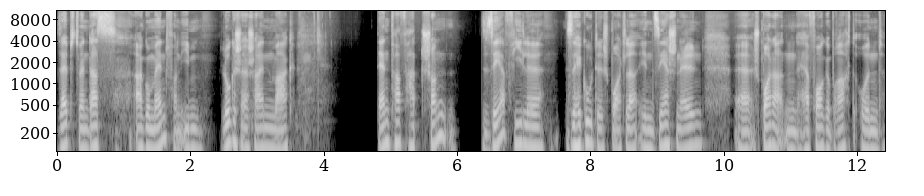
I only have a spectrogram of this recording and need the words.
selbst wenn das Argument von ihm logisch erscheinen mag, Dan Puff hat schon sehr viele sehr gute Sportler in sehr schnellen äh, Sportarten hervorgebracht und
